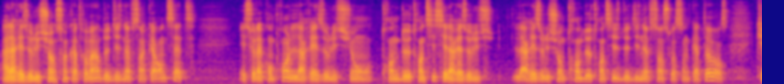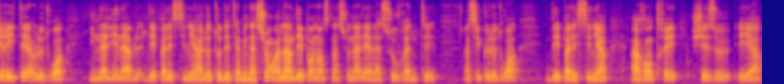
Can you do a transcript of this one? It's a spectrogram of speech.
à la résolution 180 de 1947. Et cela comprend la résolution 32-36 et la résolution, la résolution 32-36 de 1974, qui réitère le droit inaliénable des Palestiniens à l'autodétermination, à l'indépendance nationale et à la souveraineté, ainsi que le droit des Palestiniens à rentrer chez eux et à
